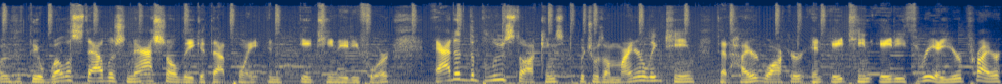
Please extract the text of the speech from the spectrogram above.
with the well established National League at that point in 1884, added the Blue Stockings, which was a minor league team that hired Walker in 1883, a year prior,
